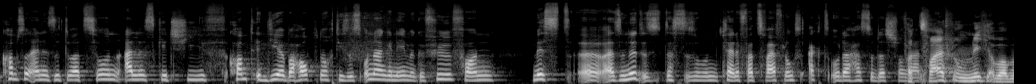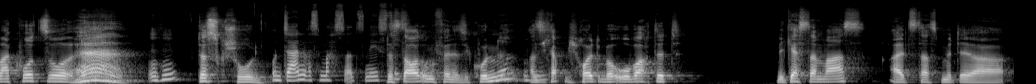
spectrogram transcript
kommst du in eine Situation, alles geht schief. Kommt in dir überhaupt noch dieses unangenehme Gefühl von Mist? Äh, also ne, das ist so ein kleiner Verzweiflungsakt oder hast du das schon gar nicht? Verzweiflung nicht, aber mal kurz so, hä? das schon. Und dann, was machst du als nächstes? Das dauert ungefähr eine Sekunde. Also ich habe mich heute beobachtet, wie gestern war es, als das mit der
